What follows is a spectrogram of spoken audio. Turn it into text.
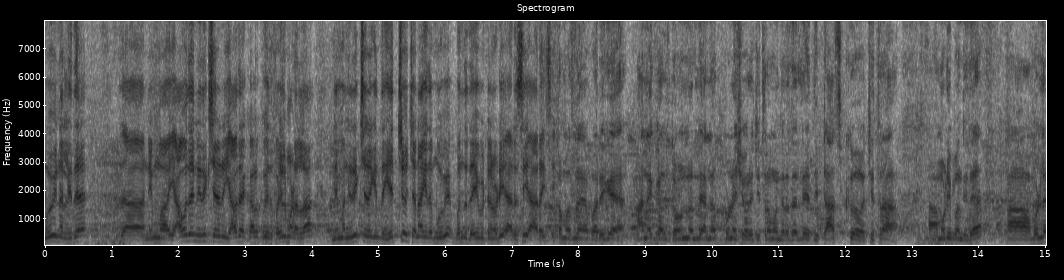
ಮೂವಿನಲ್ಲಿದೆ ನಿಮ್ಮ ಯಾವುದೇ ನಿರೀಕ್ಷಣೆ ಯಾವುದೇ ಕಾಲಕ್ಕೂ ಇದು ಫೈಲ್ ಮಾಡಲ್ಲ. ನಿಮ್ಮ ನಿರೀಕ್ಷಣೆಗಿಂತ ಹೆಚ್ಚು ಚೆನ್ನಾಗಿದೆ ಮೂವಿ ಬಂದು ದಯವಿಟ್ಟು ನೋಡಿ ಅರಸಿ ಆರೈಸಿ. ಮೊದಲನೇ ಬಾರಿಗೆ ಆನೇಕಲ್ ಟೌನ್ನಲ್ಲಿ ಅನ್ನಪೂರ್ಣೇಶ್ವರಿ ಚಿತ್ರಮಂದಿರದಲ್ಲಿ ದಿ ಟಾಸ್ಕ್ ಚಿತ್ರ ಮೂಡಿ ಬಂದಿದೆ. ಒಳ್ಳೆ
